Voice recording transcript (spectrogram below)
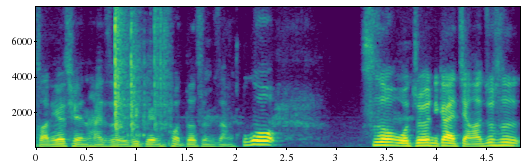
转一个圈还是回去 Grand Potter 身上。不过，是哦，我觉得你刚才讲的，就是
